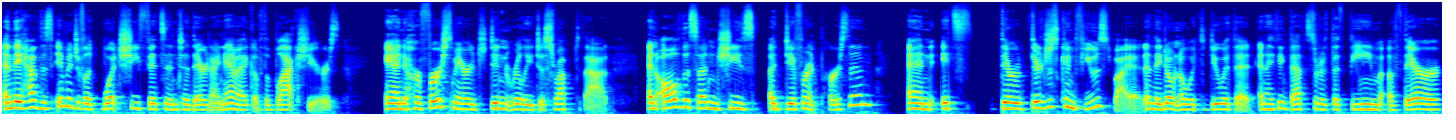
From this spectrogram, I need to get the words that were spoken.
And they have this image of like what she fits into their dynamic of the Blackshears. And her first marriage didn't really disrupt that. And all of a sudden she's a different person and it's they're they're just confused by it and they don't know what to do with it. And I think that's sort of the theme of their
